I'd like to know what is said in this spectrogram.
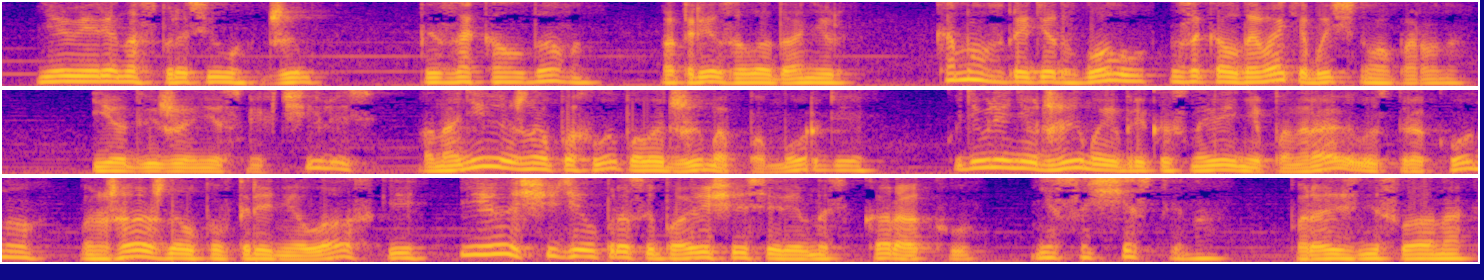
– неуверенно спросил Джим. «Ты заколдован», – отрезала Даниэль. «Кому взбредет в голову заколдовать обычного барона?» Ее движения смягчились, она нежно похлопала Джима по морде к удивлению Джима и прикосновение понравилось дракону, он жаждал повторения ласки и ощутил просыпающуюся ревность Караку. «Несущественно», – произнесла она.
